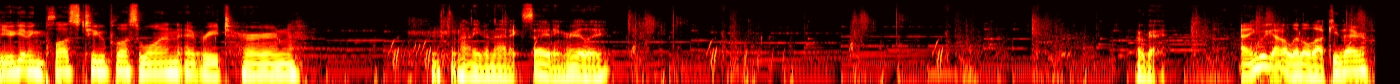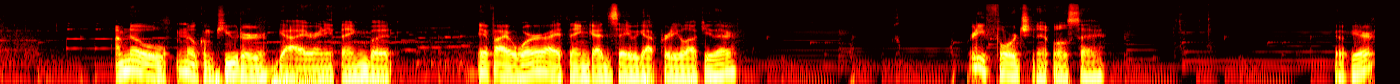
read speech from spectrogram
So you're giving plus two, plus one every turn. Not even that exciting, really. Okay. I think we got a little lucky there. I'm no no computer guy or anything, but if I were, I think I'd say we got pretty lucky there. Pretty fortunate, we'll say. Go here.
